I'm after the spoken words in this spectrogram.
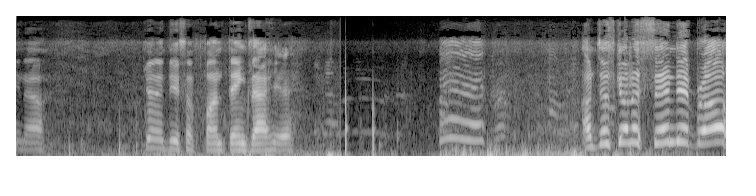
You know, gonna do some fun things out here. I'm just gonna send it, bro.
